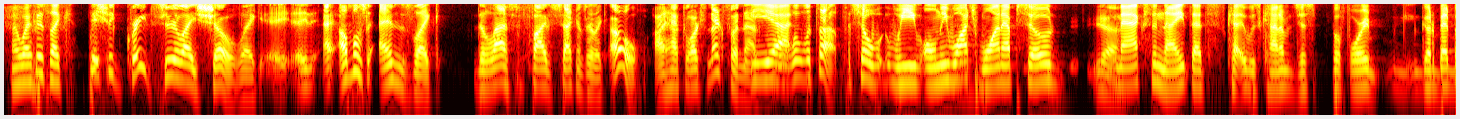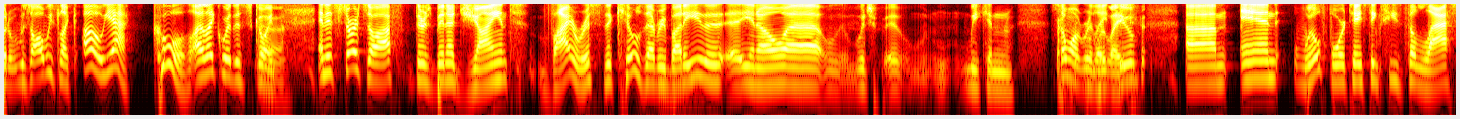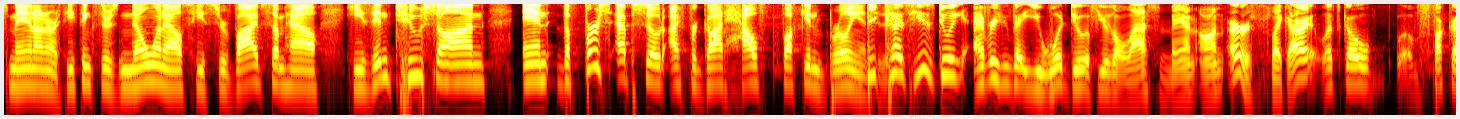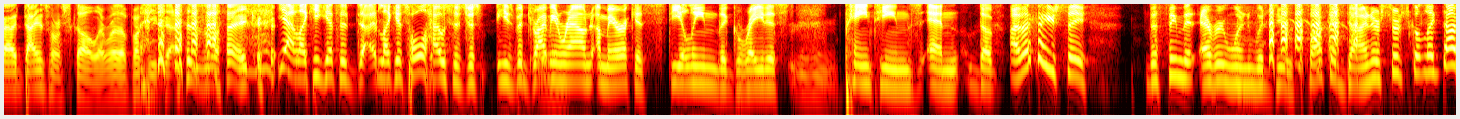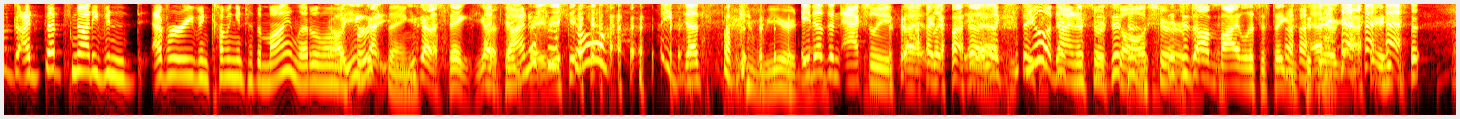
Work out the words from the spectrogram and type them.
my wife was like, it's should- a great serialized show. Like it, it, almost ends like the last five seconds are like, oh, I have to watch the next one now. Yeah. What- what's up? so we only watch one episode Yeah. max a night. That's it was kind of just before we go to bed, but it was always like, oh yeah, cool. I like where this is going. Yeah. And it starts off. There's been a giant virus that kills everybody. Uh, you know uh, which uh, we can somewhat relate, Relate. to. Um, and Will Forte thinks he's the last man on earth. He thinks there's no one else. He's survived somehow. He's in Tucson. And the first episode, I forgot how fucking brilliant it is. Because he is doing everything that you would do if you're the last man on Earth. Like, all right, let's go fuck a dinosaur skull or what the fuck he does. like, Yeah, like he gets a like his whole house is just he's been driving around America stealing the greatest Mm-hmm. paintings and the I like how you say the thing that everyone would do. fuck a dinosaur skull like that. I, that's not even ever even coming into the mind, let alone oh, the you first got, thing. you got to think. You got a to think, dinosaur baby. skull. he does Fucking weird. he man. doesn't actually uh, like, Yeah. like steal a dinosaur This skull. is, sure, this is but- on my list of things to do, guys.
